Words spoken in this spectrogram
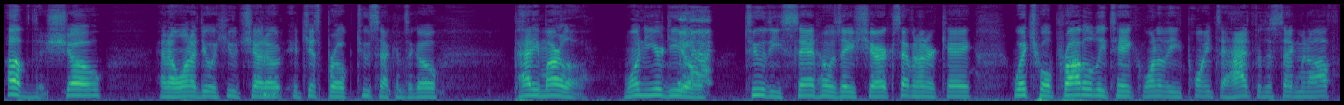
of the show. And I want to do a huge shout out. It just broke two seconds ago. Patty Marleau, one year deal to the San Jose Sharks, 700K, which will probably take one of the points I had for this segment off.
